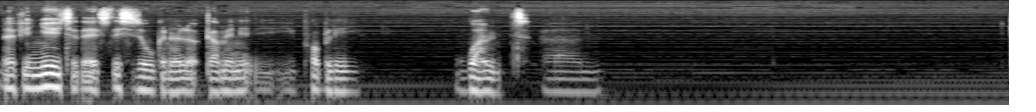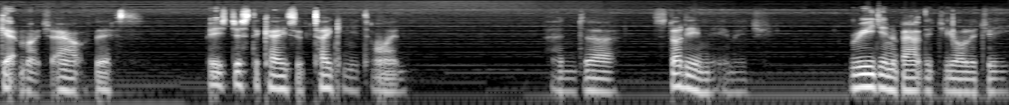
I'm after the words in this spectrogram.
Now, if you're new to this, this is all going to look, I mean, it, you probably won't um, get much out of this. But it's just a case of taking your time and uh, studying the image, reading about the geology,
